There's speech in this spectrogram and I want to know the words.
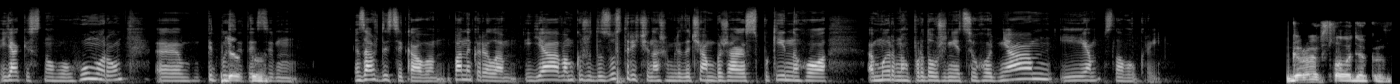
якісного гумору. Е, Підписуйтесь. Завжди цікаво. Пане Кириле, я вам кажу до зустрічі. Нашим глядачам бажаю спокійного, мирного продовження цього дня і слава Україні. Героям слава дякую.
